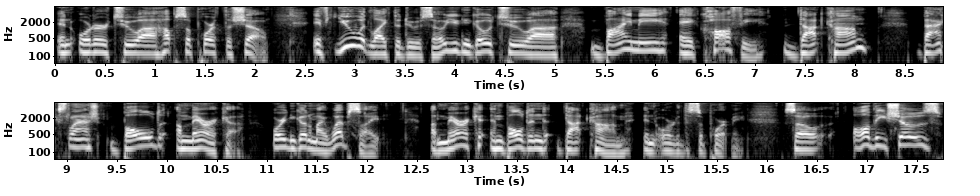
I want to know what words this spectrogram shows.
in order to uh, help support the show. If you would like to do so, you can go to uh, buymeacoffee.com backslash bold America or you can go to my website, americaemboldened.com, in order to support me. So, all these shows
